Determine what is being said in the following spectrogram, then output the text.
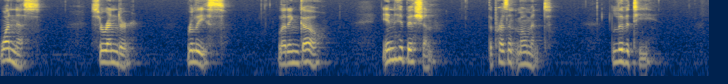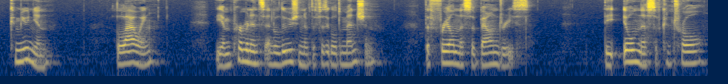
oneness, surrender, release, letting go, inhibition, the present moment, livity, communion, allowing, the impermanence and illusion of the physical dimension, the frailness of boundaries, the illness of control,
